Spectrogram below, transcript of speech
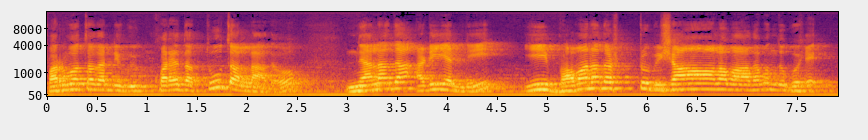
ಪರ್ವತದಲ್ಲಿ ಕೊರೆದ ತೂತಲ್ಲ ಅದು. ನೆಲದ ಅಡಿಯಲ್ಲಿ ಈ ಭವನದಷ್ಟು ವಿಶಾಲವಾದ ಒಂದು ಗುಹೆ.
